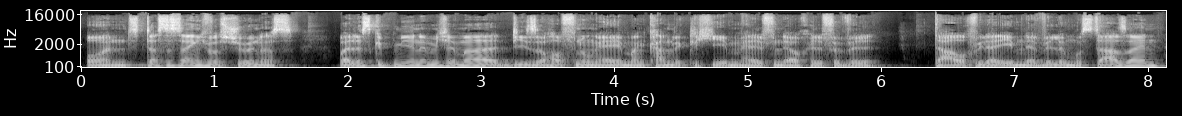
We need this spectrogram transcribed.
Und das ist eigentlich was Schönes, weil es gibt mir nämlich immer diese Hoffnung, hey, man kann wirklich jedem helfen, der auch Hilfe will. Da auch wieder eben der Wille muss da sein.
